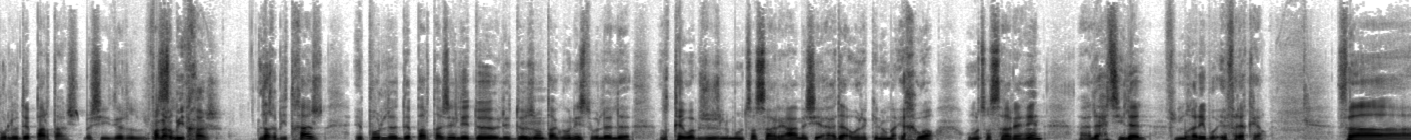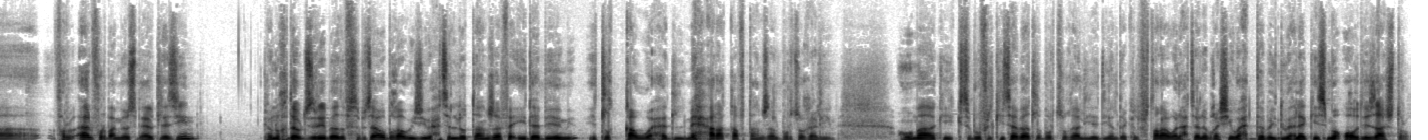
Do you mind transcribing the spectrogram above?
pour le départage باش يدير الفصل. L'arbitrage et pour le départager les deux les deux mm. antagonistes ولا القوى بجوج المتصارعه ماشي اعداء ولكن هما اخوه ومتصارعين على احتلال في المغرب وافريقيا ف في 1437 كانوا خداو تجربه في سبته وبغاو يجيو يحتلوا طنجه فاذا بهم يتلقاو واحد المحرقه في طنجه البرتغاليين هما كيكتبوا في الكتابات البرتغاليه ديال ذاك الفترة ولا حتى بغى شي واحد دابا يدوي عليها كيسمو o desastre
